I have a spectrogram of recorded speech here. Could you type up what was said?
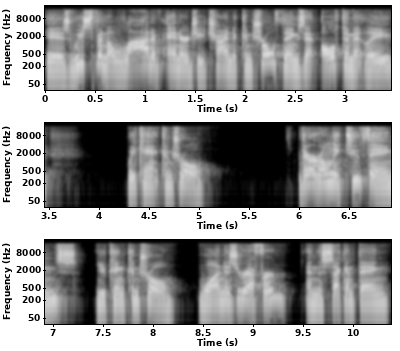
is we spend a lot of energy trying to control things that ultimately we can't control. There are only two things you can control one is your effort, and the second thing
